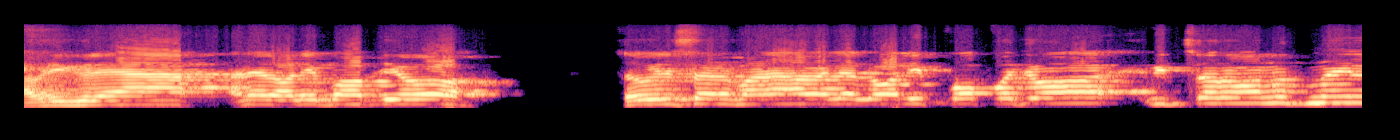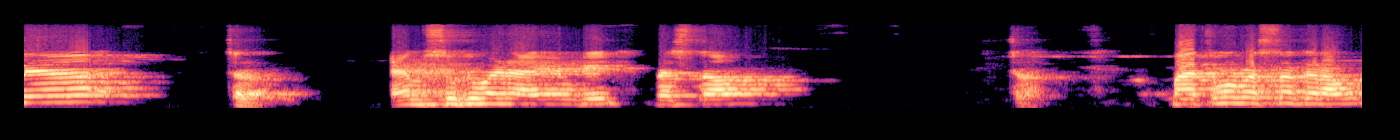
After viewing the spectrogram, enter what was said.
આવડી ગયું લ્યા. અને લોલીપોપ જેવો સવિલ સર ભણાવે એટલે લોલીપોપ જો વિચારવાનું જ નહીં લે. ચલો. એમ શું કે મને આઈએમપી પ્રશ્ન? ચલો. પાંચમો પ્રશ્ન કરાવો.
